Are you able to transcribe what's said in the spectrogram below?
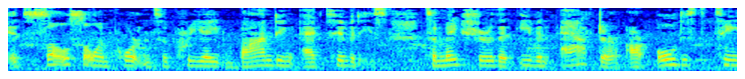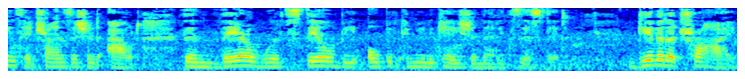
it's so, so important to create bonding activities to make sure that even after our oldest teens had transitioned out, then there would still be open communication that existed. Give it a try.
